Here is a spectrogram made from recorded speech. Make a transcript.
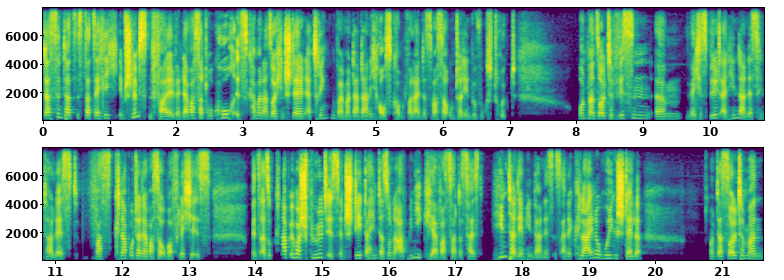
Das, sind, das ist tatsächlich im schlimmsten Fall, wenn der Wasserdruck hoch ist, kann man an solchen Stellen ertrinken, weil man dann da nicht rauskommt, weil ein das Wasser unter den Bewuchs drückt. Und man sollte wissen, ähm, welches Bild ein Hindernis hinterlässt, was knapp unter der Wasseroberfläche ist. Wenn es also knapp überspült ist, entsteht dahinter so eine Art Mini-Kehrwasser. Das heißt, hinter dem Hindernis ist eine kleine, ruhige Stelle. Und das sollte man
